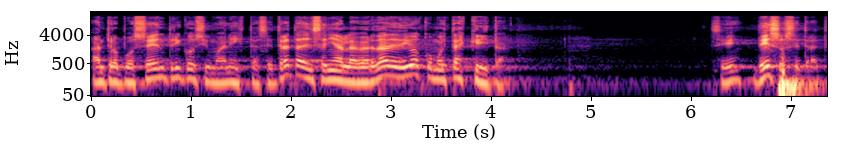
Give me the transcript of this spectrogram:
antropocéntricos y humanistas. Se trata de enseñar la verdad de Dios como está escrita. ¿Sí? De eso se trata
